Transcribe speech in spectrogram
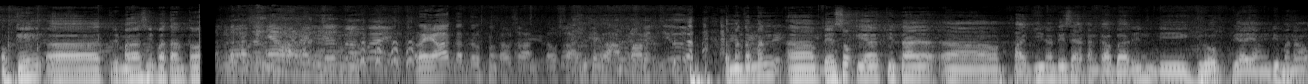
Oke, uh, terima kasih Pak Tanto. Reot atau tahu saja saya lapar. Teman-teman uh, besok ya kita uh, pagi nanti saya akan kabarin di grup ya yang di mana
